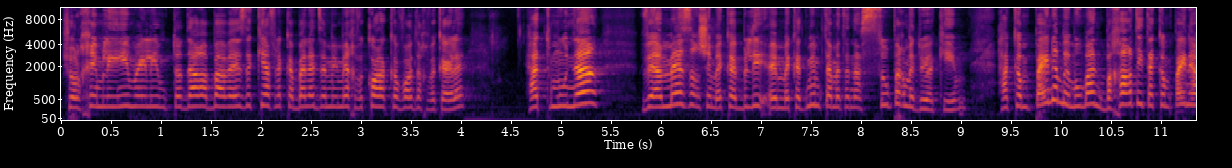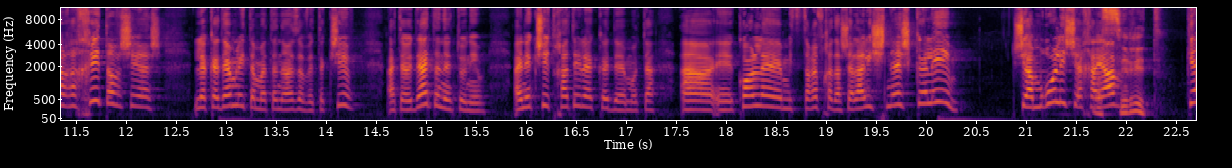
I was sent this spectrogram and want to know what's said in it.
שולחים לי אימיילים, תודה רבה, ואיזה כיף לקבל את זה ממך, וכל הכבוד לך וכאלה. התמונה והמסר שמקדמים את המתנה סופר מדויקים. הקמפיין הממומן, בחרתי את הקמפיינר הכי טוב שיש לקדם לי את המתנה הזו, ותקשיב, אתה יודע את הנתונים. אני כשהתחלתי לקדם אותה, כל אה, מצטרף חדש עלה לי שני שקלים. כשאמרו לי שחייב... עשירית. כן,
